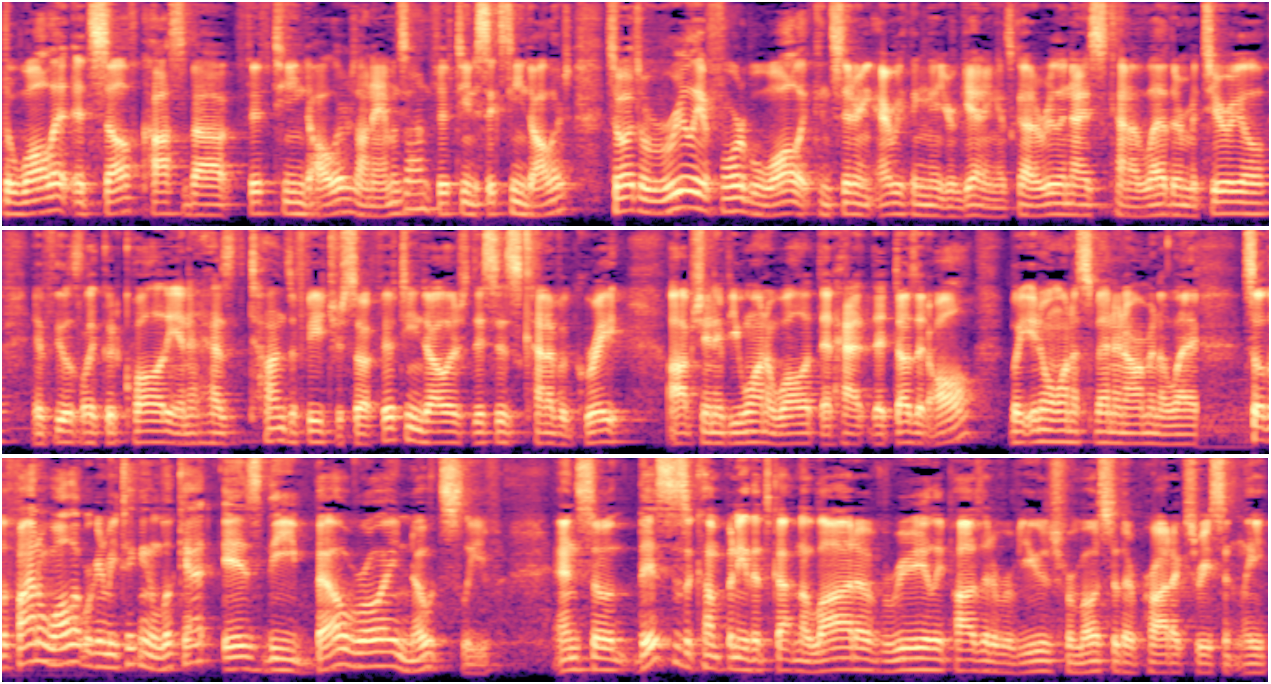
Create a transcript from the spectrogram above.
the wallet itself costs about $15 on Amazon, 15 to $16. So it's a really affordable wallet considering everything that you're getting. It's got a really nice kind of leather material. It feels like good quality and it has tons of features. So at $15, this is kind of a great option if you want a wallet that ha- that does it all, but you don't want to spend an arm and a leg. So the final wallet we're going to be taking a look at is the Bellroy Note Sleeve. And so this is a company that's gotten a lot of really positive reviews for most of their products recently.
